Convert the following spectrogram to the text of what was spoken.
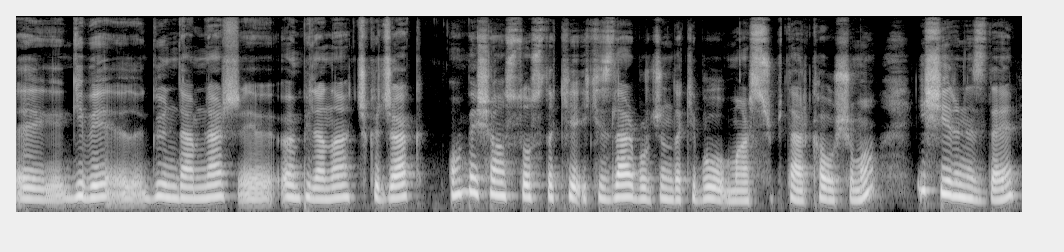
e, gibi e, gündemler e, ön plana çıkacak. 15 Ağustos'taki İkizler Burcu'ndaki bu Mars-Jüpiter kavuşumu iş yerinizde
